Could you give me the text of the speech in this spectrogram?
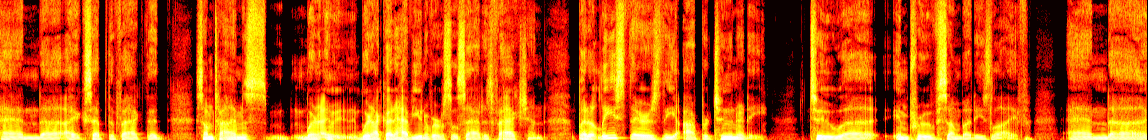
And uh, I accept the fact that sometimes we're not, we're not going to have universal satisfaction, but at least there's the opportunity to uh, improve somebody's life. And uh,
